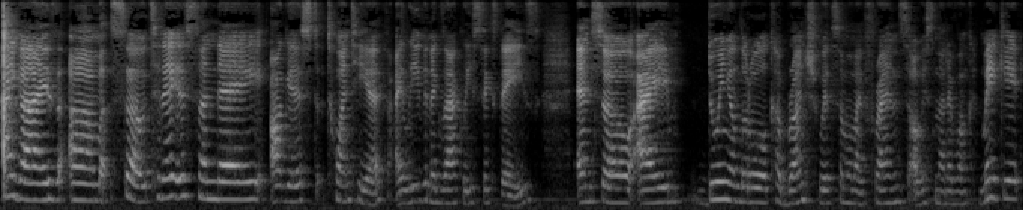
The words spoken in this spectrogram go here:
Hi guys, um, so today is Sunday, August 20th. I leave in exactly six days. And so I'm doing a little cup brunch with some of my friends. Obviously not everyone could make it.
